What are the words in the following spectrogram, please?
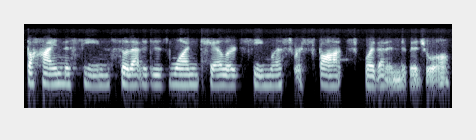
behind the scenes so that it is one tailored, seamless response for that individual.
